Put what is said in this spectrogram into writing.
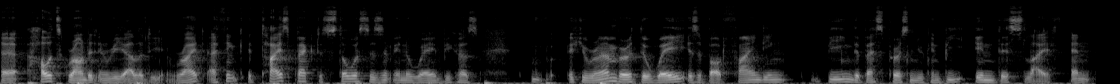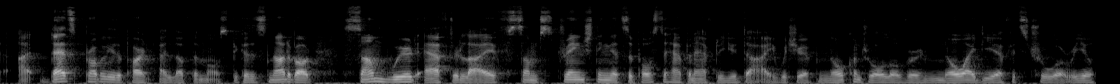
uh, how it's grounded in reality. Right? I think it ties back to Stoicism in a way because if you remember, the way is about finding being the best person you can be in this life. And I, that's probably the part I love the most because it's not about some weird afterlife, some strange thing that's supposed to happen after you die, which you have no control over, no idea if it's true or real.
